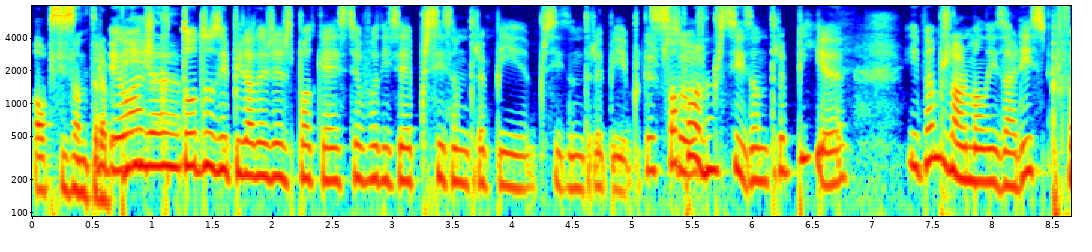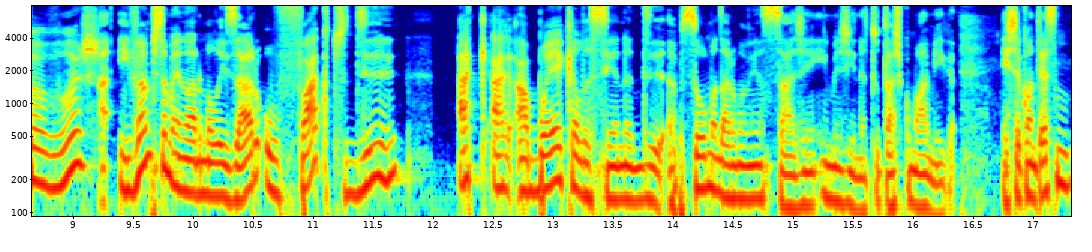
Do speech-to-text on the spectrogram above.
ou precisam de terapia. Eu acho que todos os episódios deste podcast eu vou dizer precisam de terapia, precisam de terapia, porque as Só pessoas pode. precisam de terapia. E vamos normalizar isso, por favor. Ah, e vamos também normalizar o facto de. Há, há, há bué aquela cena de a pessoa mandar uma mensagem. Imagina, tu estás com uma amiga. Isto acontece-me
